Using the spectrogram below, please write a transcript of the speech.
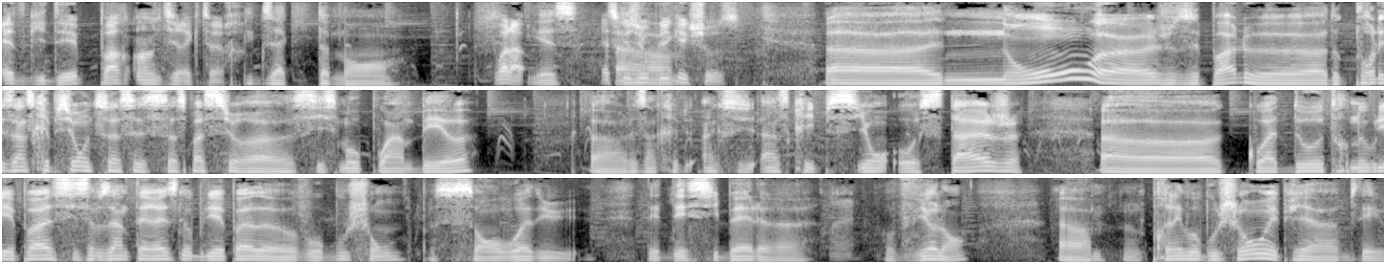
être guidé par un directeur. Exactement. Voilà. Yes. Est-ce que j'ai Euh, oublié quelque chose Euh, non, euh, je sais pas. Le, donc pour les inscriptions et tout ça, se passe sur euh, sismo.be. Euh, les inscri- inscri- inscriptions au stage. Euh, quoi d'autre? N'oubliez pas, si ça vous intéresse, n'oubliez pas euh, vos bouchons, parce que ça envoie du, des décibels euh, violents. Euh, prenez vos bouchons et puis euh, vous, allez,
